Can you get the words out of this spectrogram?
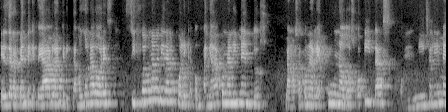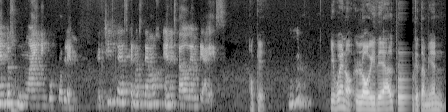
es de repente que te hablan, que necesitamos donadores, si fue una bebida alcohólica acompañada con alimentos, vamos a ponerle una o dos copitas con mis alimentos, no hay ningún problema. El chiste es que no estemos en estado de embriaguez. Ok. Y bueno, lo ideal, porque también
